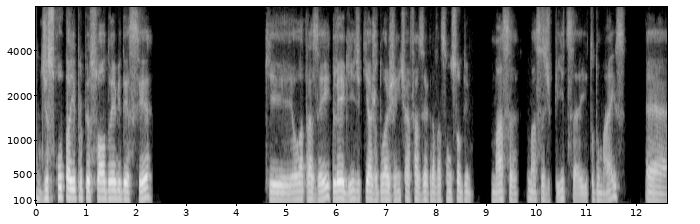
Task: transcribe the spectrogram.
Desculpa aí para o pessoal do MDC, que eu atrasei. Lê Guide, que ajudou a gente a fazer a gravação sobre massa, massas de pizza e tudo mais. É,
